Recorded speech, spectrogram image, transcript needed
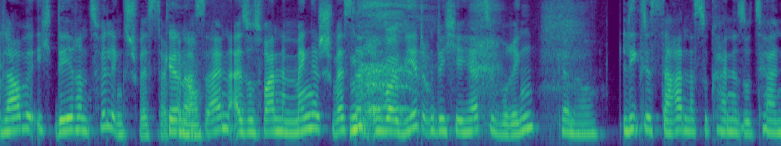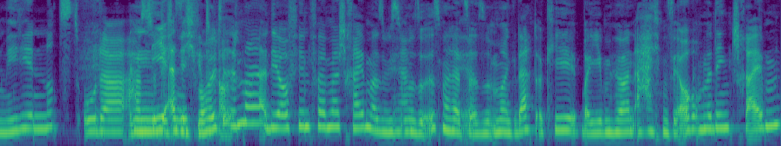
glaube ich, deren Zwillingsschwester. Genau. Kann das sein? Also es waren eine Menge Schwestern involviert, um dich hierher zu bringen. Genau. Liegt es daran, dass du keine sozialen Medien nutzt oder hast nee, du dich also ich getraut? wollte immer dir auf jeden Fall mal schreiben, also wie es ja. immer so ist. Man hat ja. also immer gedacht, okay, bei jedem Hören, ah, ich muss ja auch unbedingt schreiben.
